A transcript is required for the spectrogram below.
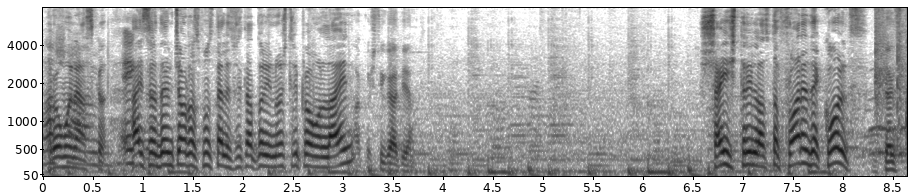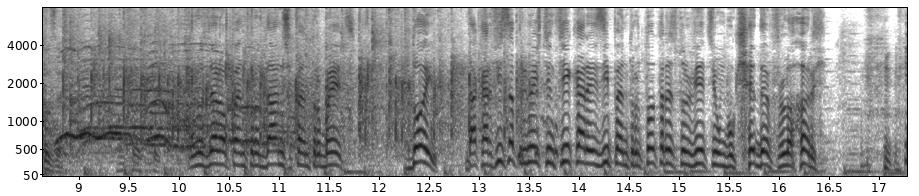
așa, românească. Exact. Hai să vedem ce au răspuns telespectatorii noștri pe online. A câștigat ea. 63% floare de colț. Ce scuze. 1-0 pentru Dan și pentru băieți. 2. Dacă ar fi să primești în fiecare zi pentru tot restul vieții un buchet de flori.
